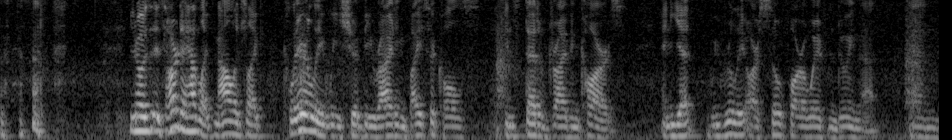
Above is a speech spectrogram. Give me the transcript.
you know, it's, it's hard to have like knowledge. Like, clearly we should be riding bicycles instead of driving cars, and yet we really are so far away from doing that. And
